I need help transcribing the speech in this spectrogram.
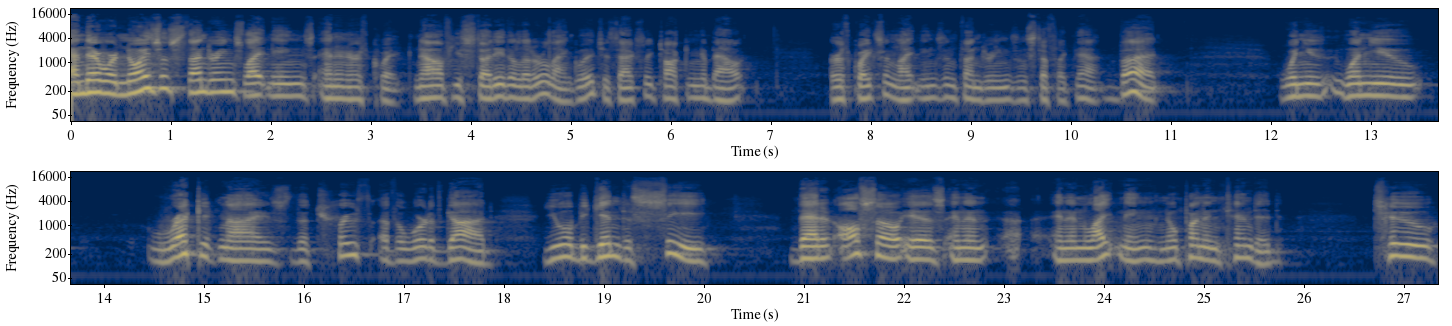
and there were noises, thunderings, lightnings, and an earthquake. Now, if you study the literal language, it's actually talking about earthquakes and lightnings and thunderings and stuff like that. But when you, when you recognize the truth of the Word of God, you will begin to see that it also is an, an enlightening, no pun intended, to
